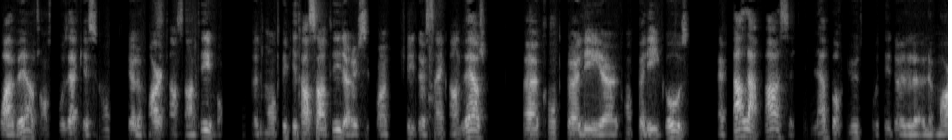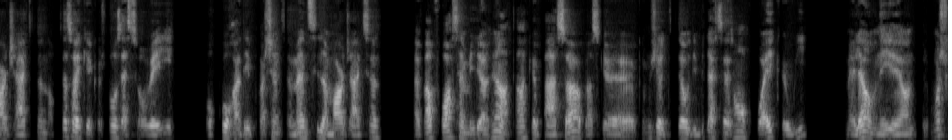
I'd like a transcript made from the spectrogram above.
trois verges. On se posait la question, est-ce que le Mar est en santé? Bon, il a démontré qu'il est en santé. Il a réussi pour un toucher de 50 verges euh, contre, les, euh, contre les Eagles. Mais par la passe, laborieux du côté de Lamar Jackson. Donc, ça, ça va être quelque chose à surveiller au cours des prochaines semaines si Lamar Jackson euh, va pouvoir s'améliorer en tant que passeur parce que, comme je le disais au début de la saison, on croyait que oui. Mais là, on est. moi, je,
